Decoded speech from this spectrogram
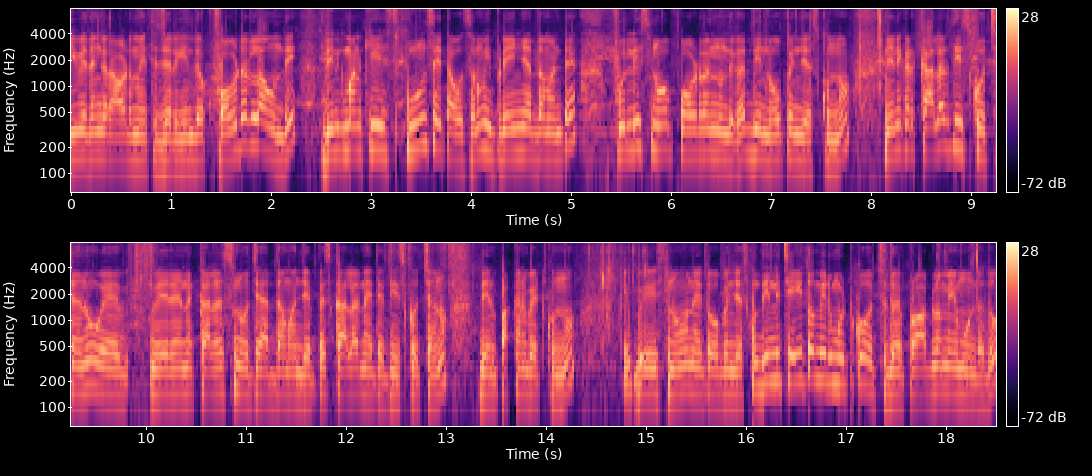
ఈ విధంగా రావడం అయితే జరిగింది. ఒక పౌడర్లా ఉంది. దీనికి మనకి స్పూన్స్ అయితే అవసరం. ఇప్పుడు ఏం చేద్దామంటే ఫుల్లీ స్నో పౌడర్ అని ఉంది కదా దీన్ని ఓపెన్ చేసుకుందాం. నేను ఇక్కడ కలర్ తీసుకొచ్చాను. వేరే వేరైనా కలర్ స్నో చేద్దామని చెప్పేసి కలర్ని అయితే తీసుకొచ్చాను. దీన్ని పక్కన పెట్టుకుందాం. ఇప్పుడు ఈ స్నోని అయితే ఓపెన్ చేసుకుందాం. దీన్ని చేయితో మీరు ముట్టుకోవచ్చు. ప్రాబ్లం ఏమి ఉండదు.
